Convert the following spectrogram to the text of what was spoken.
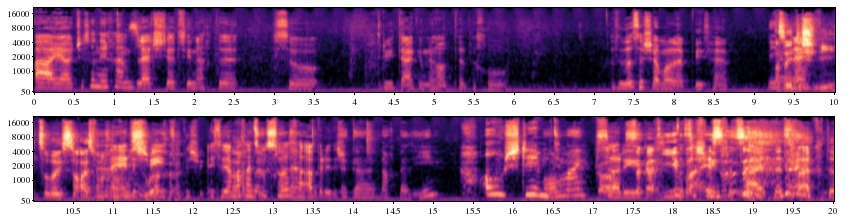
Ah ja, Tschüss und ich haben letztes Jahr zu Weihnachten so drei Tage in einem Hotel bekommen. Also das ist schon mal etwas. He? ich. Also in der. Schweiz oder ist es so eins, wo Nein, wir Nein, in der aussuchen Schweiz. In der Schweiz. Also, ja, Ah. man kann es aussuchen, ich aber in der Wir Schweiz. gehen nach Berlin. Oh, stimmt! Oh mein Gott. Sorry. Sogar ich das weiß ist mein es. Verzeihnisfaktor.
